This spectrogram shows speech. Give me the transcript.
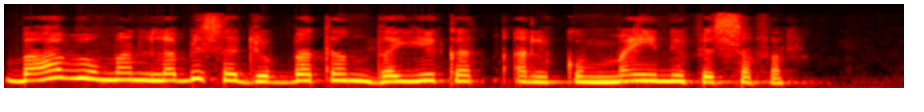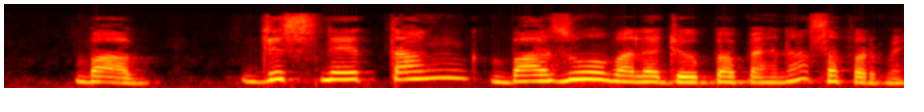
باب من لبس جبتن دئیقت الکمین فی سفر باب، جس نے تنگ بازو والا جبا پہنا سفر میں۔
